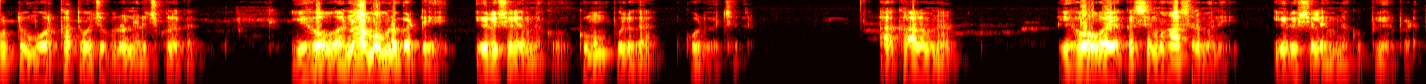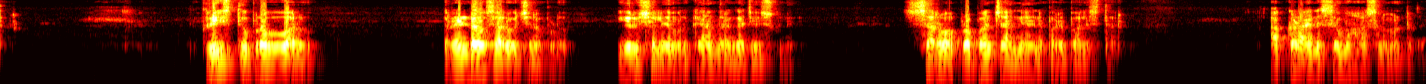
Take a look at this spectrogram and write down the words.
పుట్టు మూర్ఖత్వం చొప్పున నడుచుకొనక ఇహోవా నామమును బట్టి ఎరుషులేమునకు గుంపులుగా కూడివచ్చేదారు. ఆ కాలమున ఇహోవా యొక్క సింహాసనం అని ఎరుషులేమునకు పేరు పెడతారు. క్రీస్తు ప్రభువారు రెండవసారి వచ్చినప్పుడు ఎరుషలేమును కేంద్రంగా చేసుకునేది. సర్వ ప్రపంచాన్ని ఆయన పరిపాలిస్తారు. అక్కడ ఆయన సింహాసనం ఉంటుంది.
